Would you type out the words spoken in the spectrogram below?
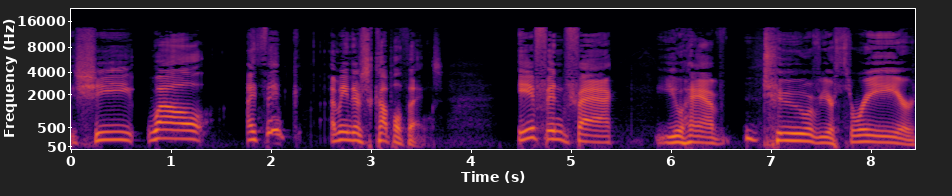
she well i think i mean there's a couple things if in fact you have two of your three or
